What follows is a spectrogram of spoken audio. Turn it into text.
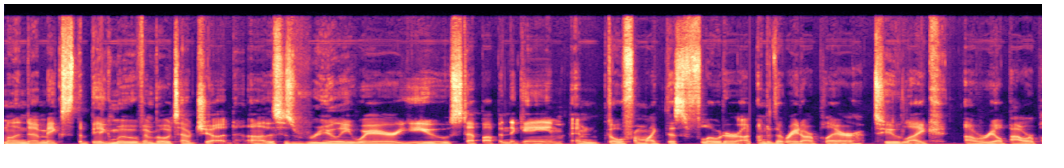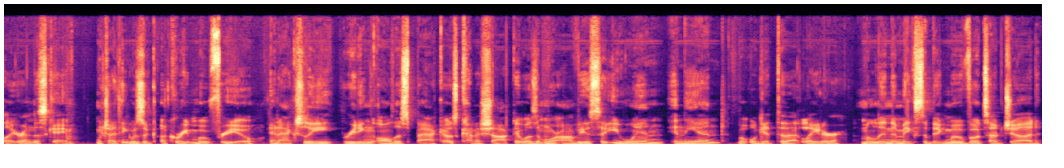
Melinda makes the big move and votes out Judd. Uh, this is really where you step up in the game and go from like this floater under the radar player to like a real power player in this game, which I think was a, a great move for you. And actually, reading all this back, I was kind of shocked it wasn't more obvious that you win in the end, but we'll get to that later. Melinda makes the big move, votes out Judd.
